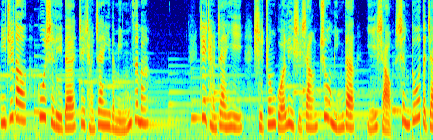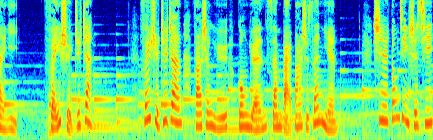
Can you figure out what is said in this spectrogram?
你知道故事里的这场战役的名字吗？这场战役是中国历史上著名的以少胜多的战役——淝水之战。淝水之战发生于公元三百八十三年。是东晋时期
